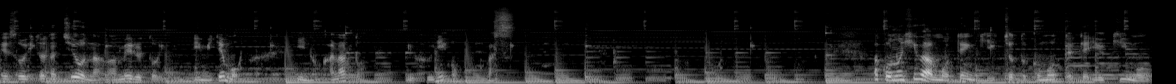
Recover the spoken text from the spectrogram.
えー、そういう人たちを眺めるという意味でもいいのかなというふうに思います。まあ、この日はもう天気ちょっと曇ってて、雪も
